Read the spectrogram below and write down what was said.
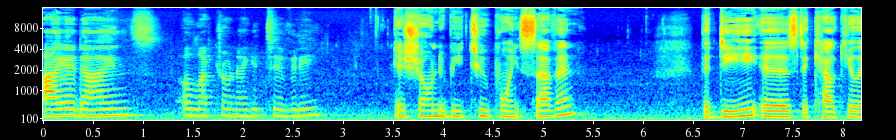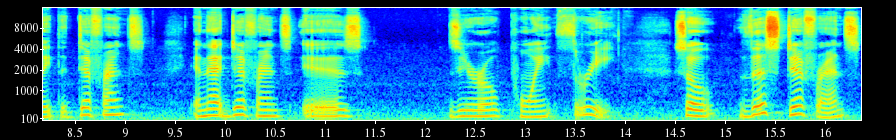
Iodine's electronegativity is shown to be 2.7. The D is to calculate the difference, and that difference is 0.3. So this difference,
